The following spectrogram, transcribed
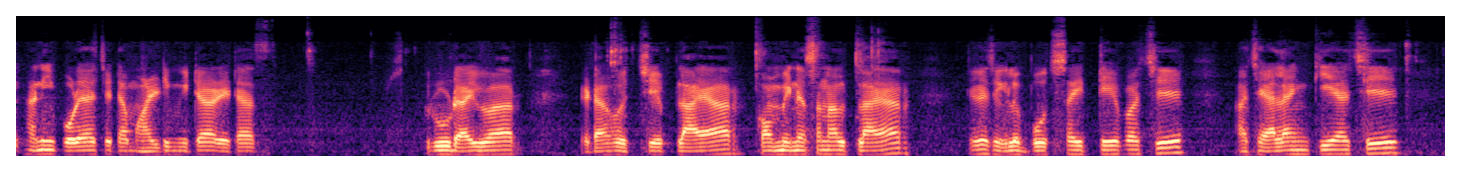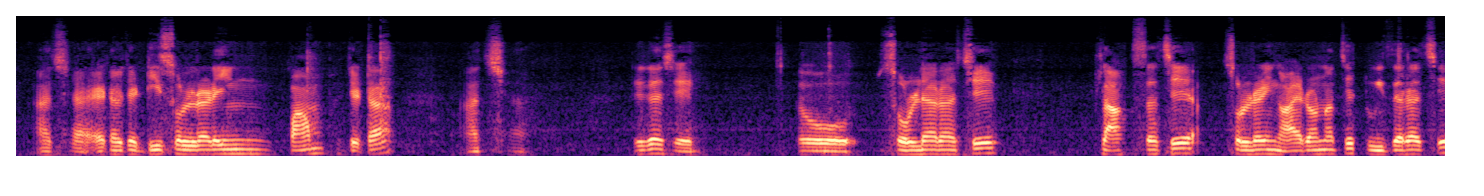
এখানেই পড়ে আছে। এটা মাল্টিমিটার এটা স্ক্রু ড্রাইভার এটা হচ্ছে প্লায়ার কম্বিনেশনাল প্লায়ার ঠিক আছে? এগুলো বোথ সাইড টেপ আছে আচ্ছা অ্যালাঙ্কি আছে আচ্ছা এটা হচ্ছে ডিসোল্ডারিং পাম্প যেটা আচ্ছা ঠিক আছে? তো শোল্ডার আছে ফ্লাক্স আছে সোল্ডারিং আয়রন আছে টুইজার আছে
